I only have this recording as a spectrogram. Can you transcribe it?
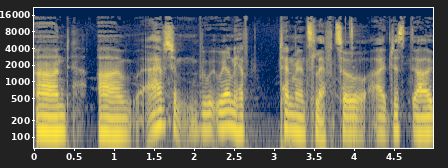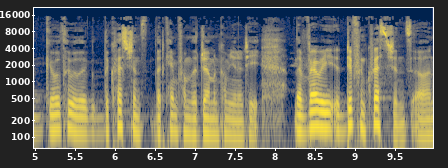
And um, I have some. We only have 10 minutes left, so I just uh, go through the, the, questions that came from the German community. They're very different questions. Uh,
